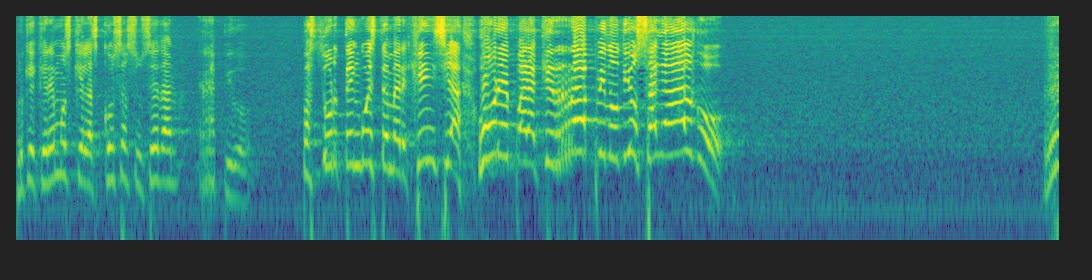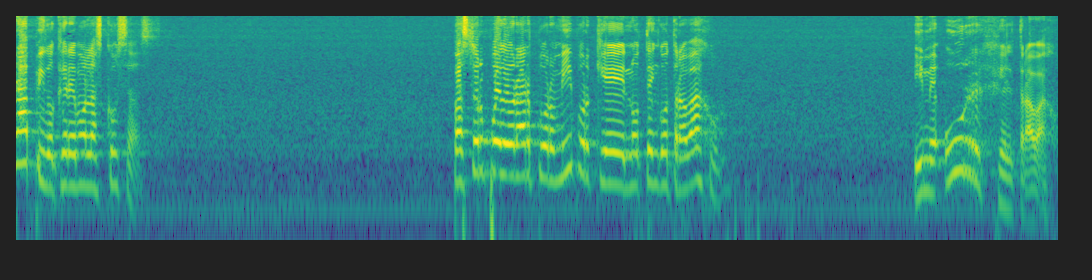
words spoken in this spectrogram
Porque queremos que las cosas sucedan rápido. Pastor, tengo esta emergencia. Ore para que rápido Dios haga algo. Rápido queremos las cosas. Pastor, ¿puede orar por mí porque no tengo trabajo? Y me urge el trabajo.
